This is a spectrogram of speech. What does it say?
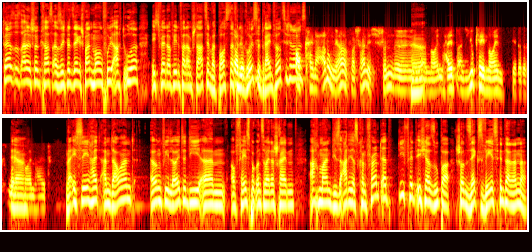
Das ist alles schon krass. Also ich bin sehr gespannt. Morgen früh 8 Uhr. Ich werde auf jeden Fall am Start sein. Was brauchst du da für eine Größe? 43 oder was? keine Ahnung, ja, wahrscheinlich. Schon äh, Ja. neuneinhalb, also UK 9 wäre das. Ja. Neuneinhalb. Na, ich sehe halt andauernd irgendwie Leute, die ähm, auf Facebook und so weiter schreiben, ach man, diese Adidas Confirmed App, die finde ich ja super. Schon sechs Ws hintereinander.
